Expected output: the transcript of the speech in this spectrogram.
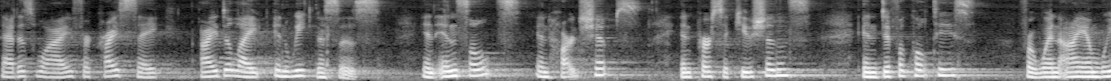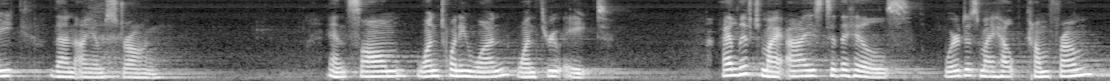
That is why, for Christ's sake, I delight in weaknesses, in insults, in hardships, in persecutions, in difficulties, for when I am weak, then I am strong. And Psalm 121, 1 through 8. I lift my eyes to the hills. Where does my help come from?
